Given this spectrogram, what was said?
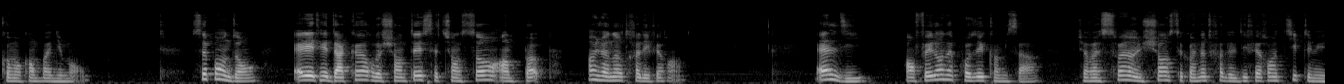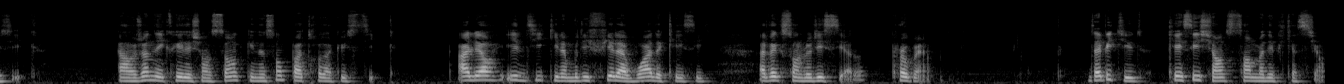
comme accompagnement. Cependant, elle était d'accord de chanter cette chanson en pop, un genre très différent. Elle dit En faisant des projets comme ça, je reçois une chance de connaître les différents types de musique. Arjan écrit des chansons qui ne sont pas trop acoustiques. Alors, il dit qu'il a modifié la voix de Casey avec son logiciel, Program. D'habitude, Casey chante sans modification.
